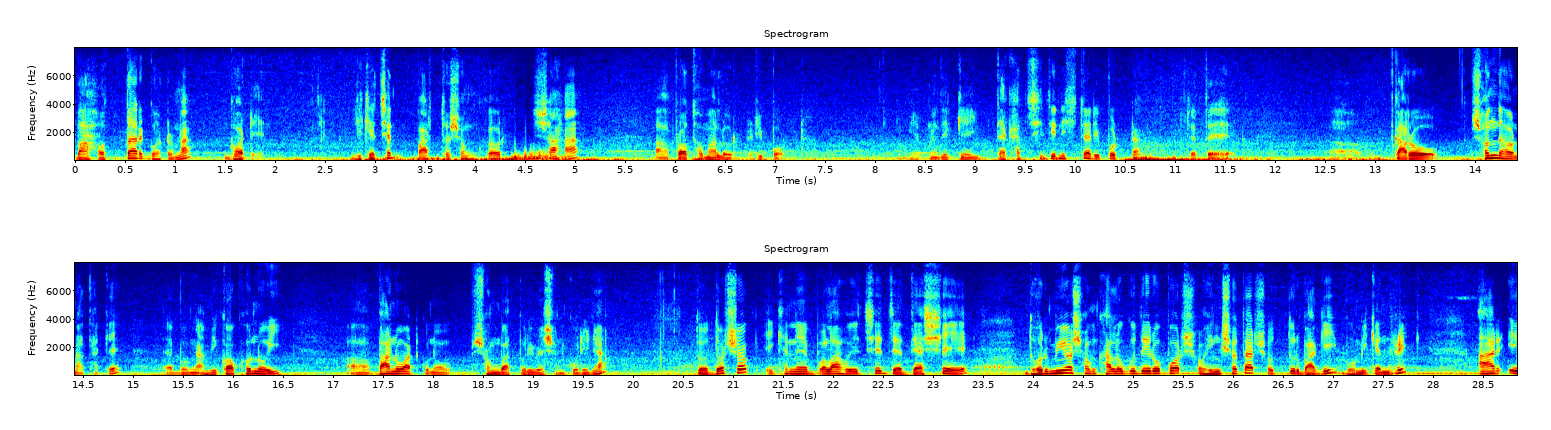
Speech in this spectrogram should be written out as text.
বা হত্যার ঘটনা ঘটে। লিখেছেন পার্থশঙ্কর সাহা প্রথম আলোর রিপোর্ট। আমি আপনাদেরকে দেখাচ্ছি জিনিসটা, রিপোর্টটা, যাতে কারও সন্দেহ না থাকে এবং আমি কখনোই বানোয়াট কোনো সংবাদ পরিবেশন করি না। তো দর্শক, এখানে বলা হয়েছে যে দেশে ধর্মীয় সংখ্যালঘুদের ওপর সহিংসতার সত্তর ভাগই ভূমিকেন্দ্রিক, আর এ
